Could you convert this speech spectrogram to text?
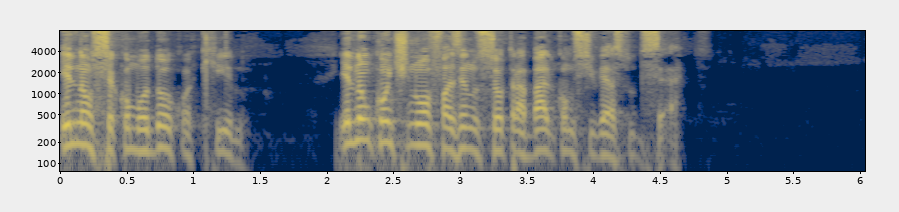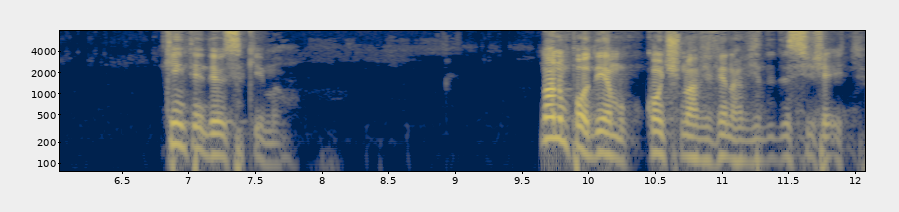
Ele não se acomodou com aquilo. Ele não continuou fazendo o seu trabalho como se tivesse tudo certo. Quem entendeu isso aqui, irmão? Nós não podemos continuar vivendo a vida desse jeito.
